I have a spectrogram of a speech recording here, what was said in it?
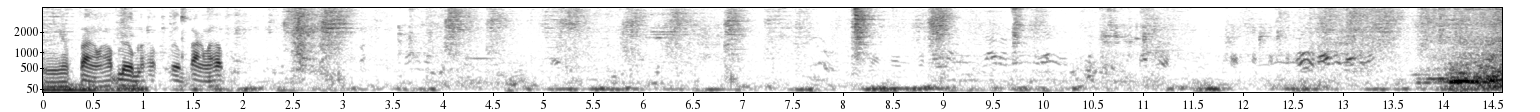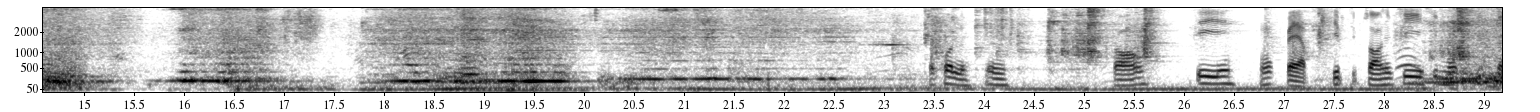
นี่ครับตั้งแล้วครับ เริ่มแล้วครับ เริ่มตั้งแล้วครับทุกคนหนึ่งสองสี่ หกแปดสิบสิบสองสิบสี่สิบหกสิบแป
